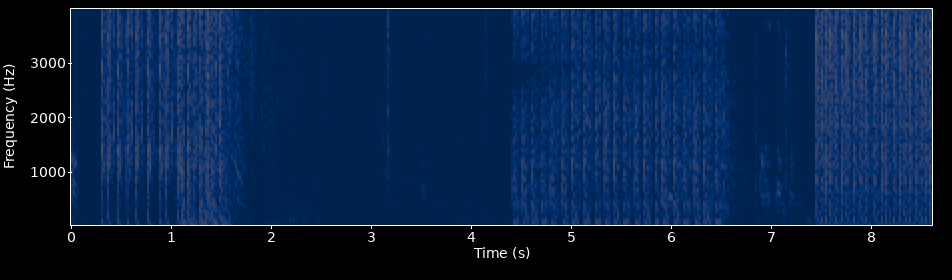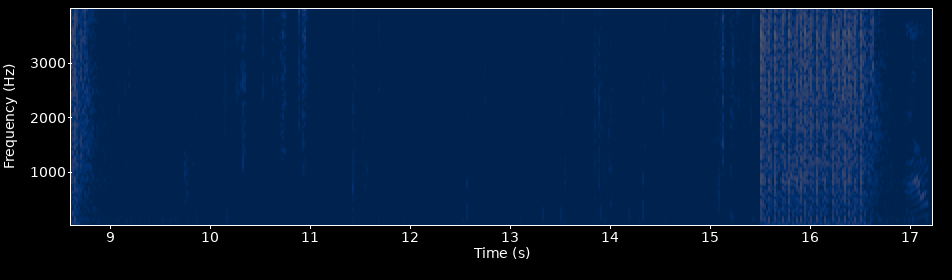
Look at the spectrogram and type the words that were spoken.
fuck? Wait. Help.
